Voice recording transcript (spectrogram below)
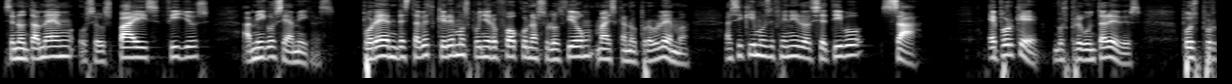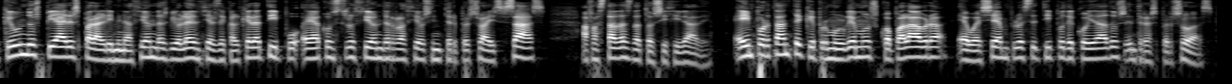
senón tamén os seus pais, fillos, amigos e amigas. Porén, desta vez queremos poñer o foco na solución máis que no problema, así que imos definir o adxetivo SA. E por qué? Vos preguntaredes. Pois porque un dos piares para a eliminación das violencias de calquera tipo é a construción de relacións interpersoais sás afastadas da toxicidade. É importante que promulguemos coa palabra e o exemplo este tipo de cuidados entre as persoas,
